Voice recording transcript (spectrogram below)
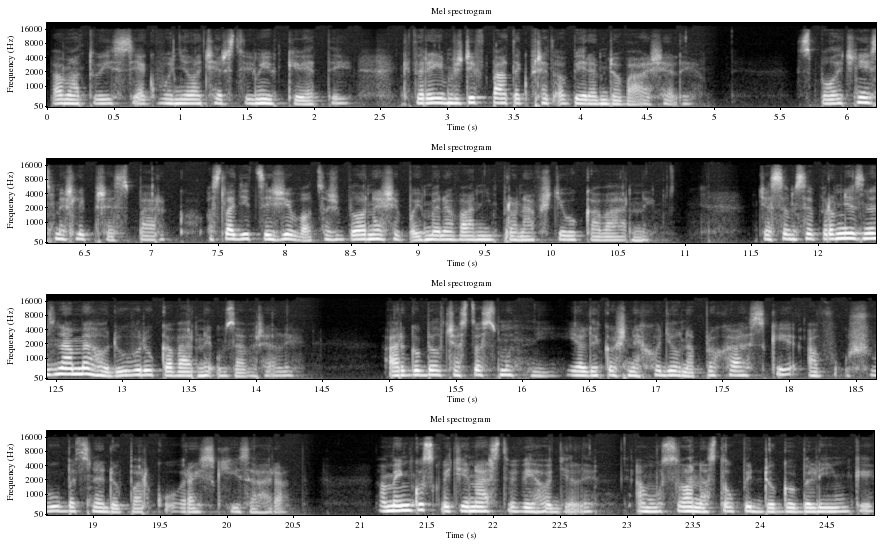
Pamatuji si, jak vonila čerstvými květy, které jim vždy v pátek před obědem dováželi. Společně jsme šli přes park, osladit si život, což bylo naše pojmenování pro návštěvu kavárny. Časem se pro mě z neznámého důvodu kavárny uzavřely. Argo byl často smutný, jelikož nechodil na procházky a už vůbec ne do parku u rajských zahrad. Maminku z květinářství vyhodili a musela nastoupit do gobelínky,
